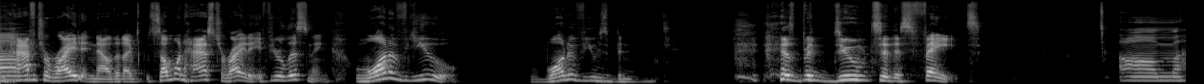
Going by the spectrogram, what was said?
you have to write it now that I've someone has to write it. If you're listening, one of you, one of you has been has been doomed to this fate. Um,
